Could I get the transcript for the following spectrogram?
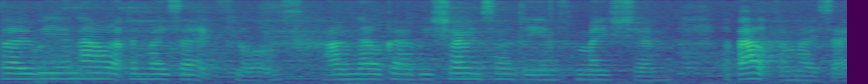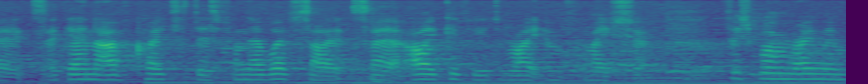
So we are now at the mosaic floors. I'm now going to be showing some of the information about the mosaics. Again, I've quoted this from their website so I give you the right information. Fishbourne Roman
